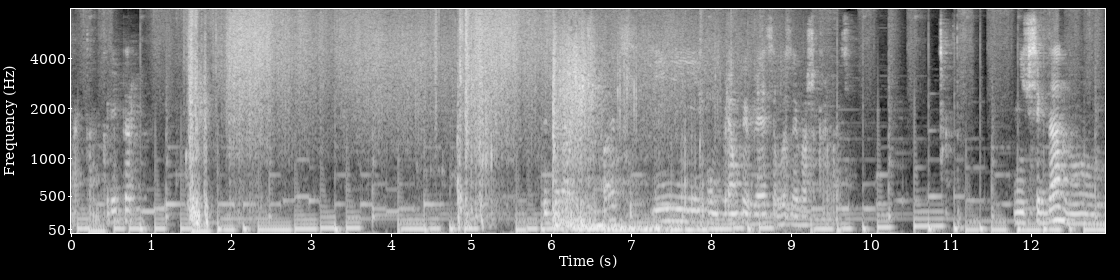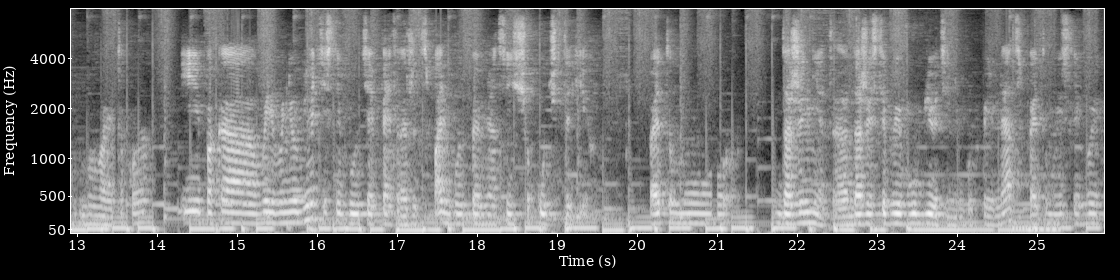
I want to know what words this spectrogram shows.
так, там крипер, собираетесь спать, и он прям появляется возле вашей кровати. Не всегда, но бывает такое. И пока вы его не убьете, если будете опять ложиться спать, будет появляться еще куча таких. Поэтому даже нет, даже если вы его убьете, не будет появляться. Поэтому если вы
